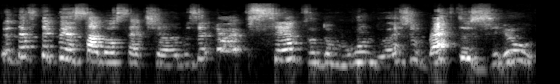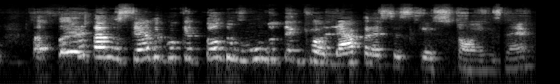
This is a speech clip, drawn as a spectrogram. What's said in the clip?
eu devo ter pensado aos sete anos, ele é o centro do mundo, é Gilberto Gil. Ele está no centro porque todo mundo tem que olhar para essas questões, né?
